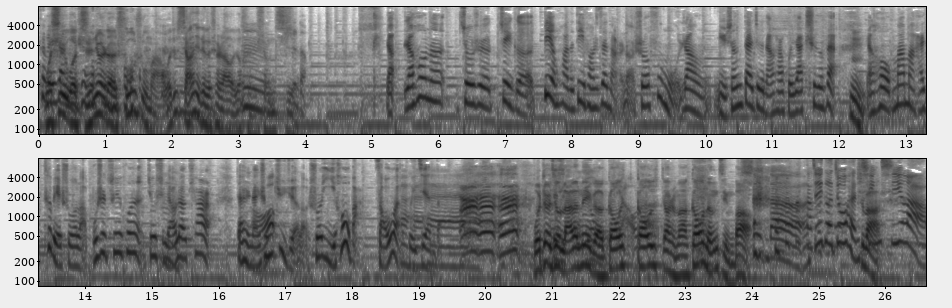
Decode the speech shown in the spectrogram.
特别我是我侄女儿的叔叔嘛，我就想起这个事儿来，我就很生气。是的，然然后呢，就是这个变化的地方是在哪儿呢？说父母让女生带这个男孩回家吃个饭，嗯然后妈妈还特别说了，不是催婚，就是聊聊天儿。但是男生哦拒绝了，说以后吧，早晚会见的。哎我这儿就来了那个高高叫什么高能警报，是的，这个就很清晰了。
